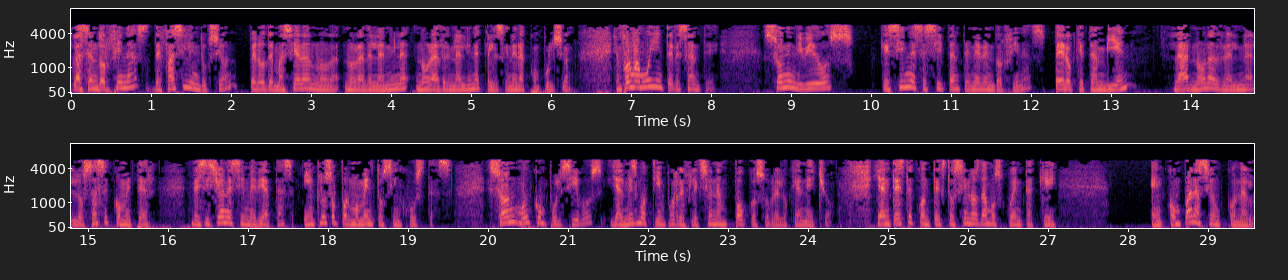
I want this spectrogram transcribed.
Las endorfinas de fácil inducción, pero demasiada noradrenalina, noradrenalina que les genera compulsión. En forma muy interesante, son individuos que sí necesitan tener endorfinas, pero que también la noradrenalina los hace cometer decisiones inmediatas, incluso por momentos injustas. Son muy compulsivos y al mismo tiempo reflexionan poco sobre lo que han hecho. Y ante este contexto sí nos damos cuenta que, en comparación con,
